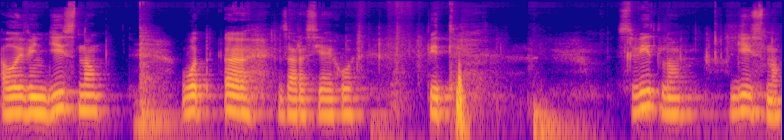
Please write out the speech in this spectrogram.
але він дійсно. От, е, зараз я його під світло. Дійсно,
